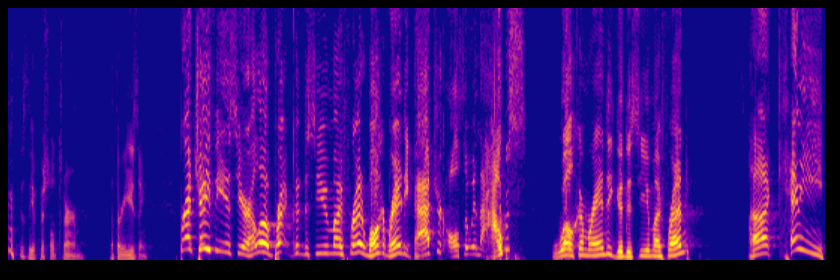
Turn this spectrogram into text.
is the official term that they're using. Brett Chafee is here. Hello, Brett. Good to see you, my friend. Welcome, Randy Patrick, also in the house. Welcome, Randy. Good to see you, my friend. Uh, Kenny,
